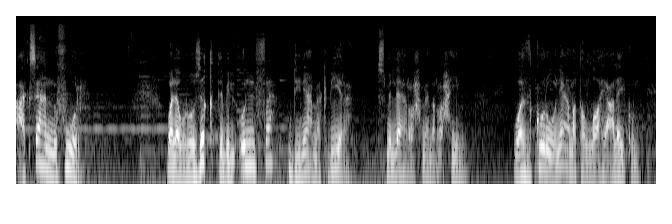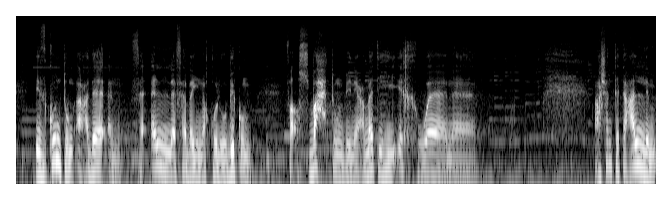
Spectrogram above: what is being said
عكسها النفور. ولو رزقت بالألفة دي نعمة كبيرة. بسم الله الرحمن الرحيم. واذكروا نعمة الله عليكم. إذ كنتم أعداء فألف بين قلوبكم فأصبحتم بنعمته إخوانا. عشان تتعلم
